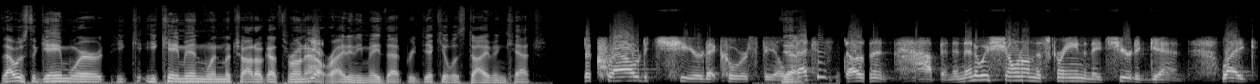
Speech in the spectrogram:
that was the game where he he came in when Machado got thrown out, yeah. right? And he made that ridiculous diving catch. The crowd cheered at Coors Field. Yeah. That just doesn't happen. And then it was shown on the screen, and they cheered again. Like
